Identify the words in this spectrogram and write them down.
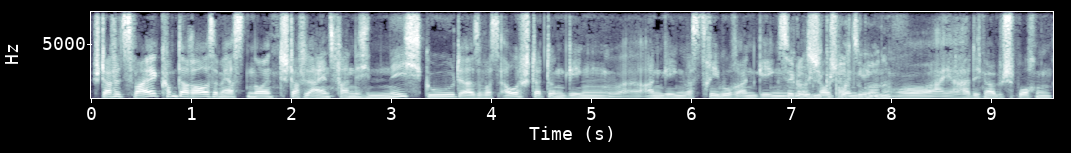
Staffel 2 kommt da raus am 1.9. Staffel 1 fand ich nicht gut. Also was Ausstattung ging, äh, anging, was Drehbuch anging, glaub was Schauspiel anging. sogar, Oh, ja, hatte ich mal besprochen.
